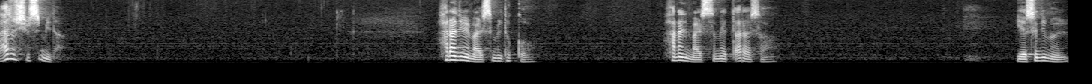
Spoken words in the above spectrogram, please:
아주 쉽습니다. 하나님의 말씀을 듣고 하나님 말씀에 따라서 예수님을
